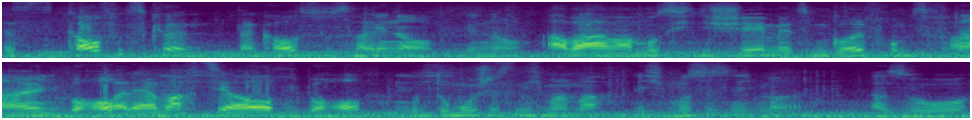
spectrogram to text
es kaufen zu können, dann kaufst du es halt. Genau, genau. Aber man muss sich nicht schämen, jetzt im Golf rumzufahren. Nein, überhaupt Weil er nicht. macht es ja auch. Überhaupt nicht. Und du musst es nicht mal machen. Ich muss es nicht mal. Also,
